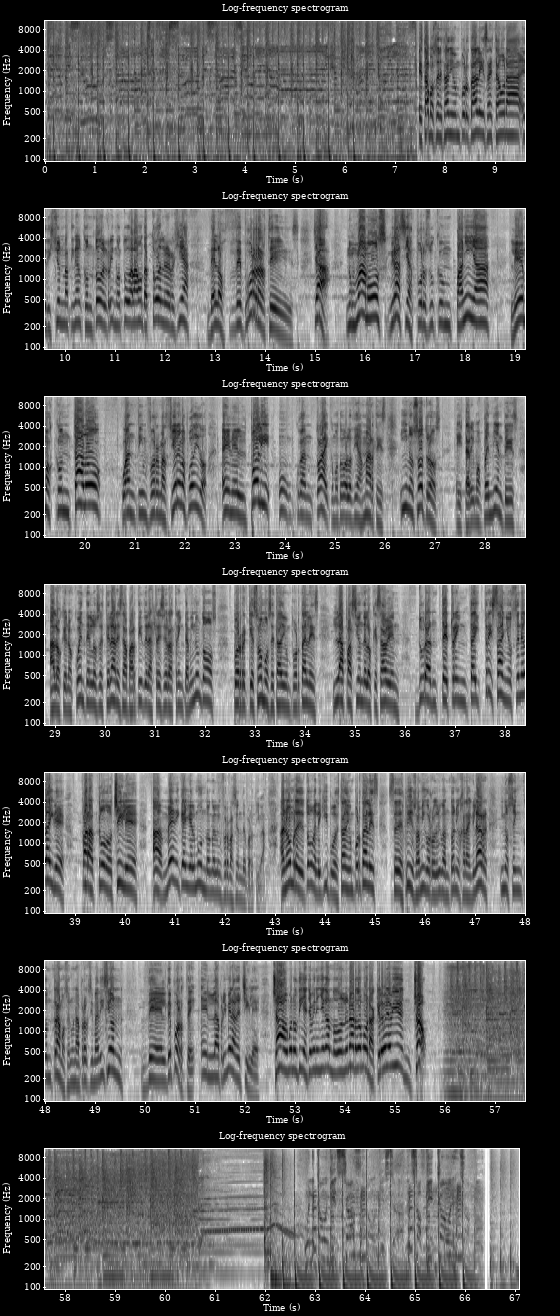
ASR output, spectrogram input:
Estamos en Estadio en Portales a esta hora, edición matinal con todo el ritmo, toda la onda, toda la energía de los deportes. Ya, nos vamos, gracias por su compañía. Le hemos contado cuánta información hemos podido en el poli, un cuanto hay como todos los días martes. Y nosotros estaremos pendientes a los que nos cuenten los estelares a partir de las 13 horas 30 minutos, porque somos Estadio Portales, la pasión de los que saben durante 33 años en el aire para todo Chile, América y el mundo con la información deportiva. A nombre de todo el equipo de Estadio Portales, se despide su amigo Rodrigo Antonio Jaraguilar y nos encontramos en una próxima edición del deporte en la primera de Chile. Chao, buenos días, ya viene llegando don Leonardo Mora, que le vaya bien, chao.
